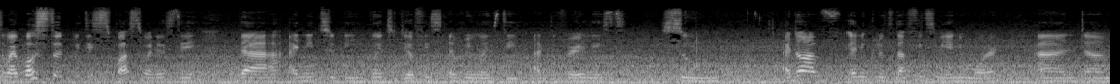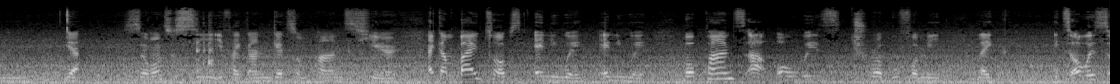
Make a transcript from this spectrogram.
So my boss told me this past Wednesday that I need to be going to the office every Wednesday at the very least. So I don't have any clothes that fits me anymore, and um, yeah. So I want to see if I can get some pants here. I can buy tops anywhere, anyway, but pants are always trouble for me. Like it's always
